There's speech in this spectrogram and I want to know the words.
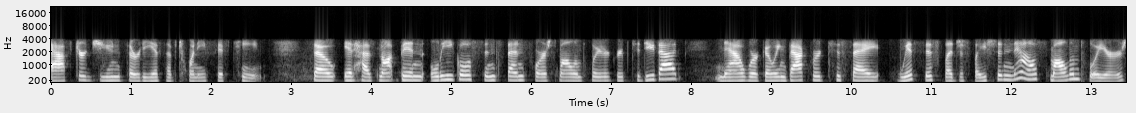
after June 30th of 2015. So it has not been legal since then for a small employer group to do that. Now we're going backward to say with this legislation, now small employers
